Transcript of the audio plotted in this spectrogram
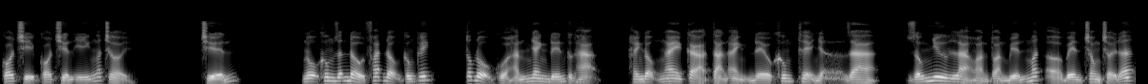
có chỉ có chiến ý ngất trời. Chiến. Nộ không dẫn đầu phát động công kích, tốc độ của hắn nhanh đến cực hạn, hành động ngay cả tàn ảnh đều không thể nhận ra, giống như là hoàn toàn biến mất ở bên trong trời đất.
